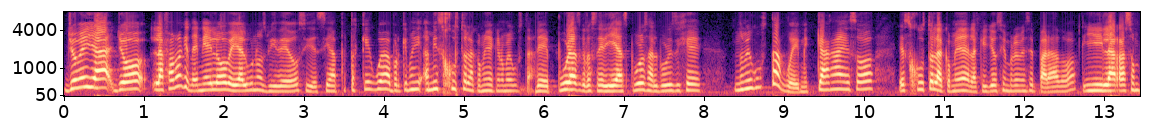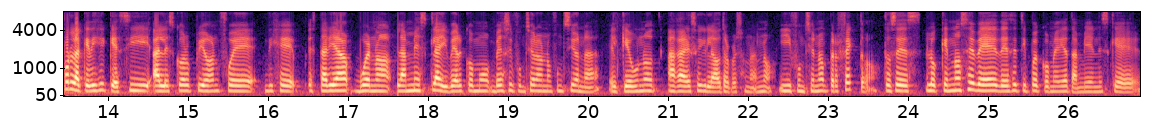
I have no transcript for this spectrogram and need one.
Yo veía, yo, la fama que tenía y luego veía algunos videos y decía, puta, qué hueva, porque a mí es justo la comedia que no me gusta. De puras groserías, puros albures. Dije, no me gusta, güey, me caga eso. Es justo la comedia de la que yo siempre me he separado. Y la razón por la que dije que sí al escorpión fue, dije, estaría buena la mezcla y ver cómo, ver si funciona o no funciona. El que uno haga eso y la otra persona no. Y funcionó perfecto. Entonces, lo que no se ve de ese tipo de comedia también es que,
